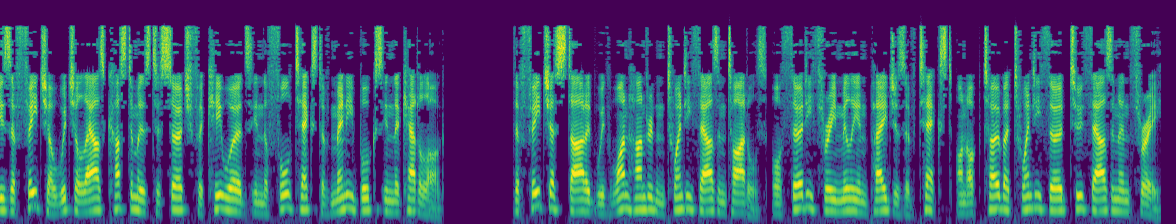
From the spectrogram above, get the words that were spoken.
is a feature which allows customers to search for keywords in the full text of many books in the catalog. The feature started with 120,000 titles or 33 million pages of text on October 23, 2003.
